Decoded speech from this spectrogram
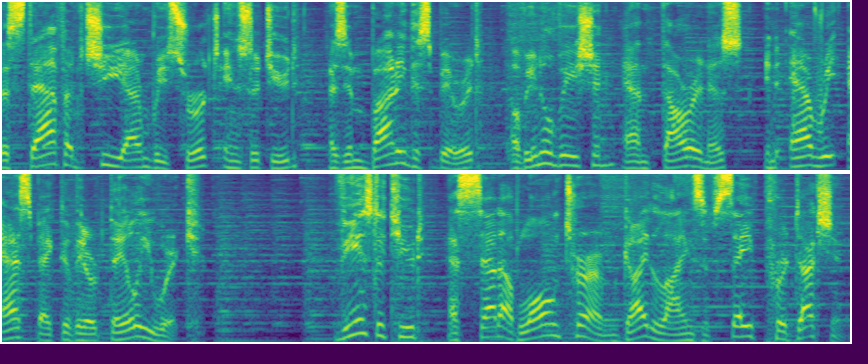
The staff at Xi'an Research Institute has embodied the spirit of innovation and thoroughness in every aspect of their daily work. The institute has set up long-term guidelines of safe production,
